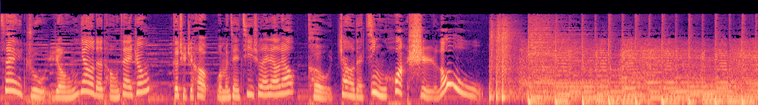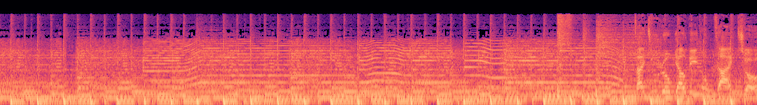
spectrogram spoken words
在主荣耀的同在中，歌曲之后，我们再继续来聊聊口罩的进化史喽。在主荣耀的同在中，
